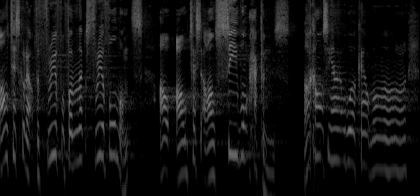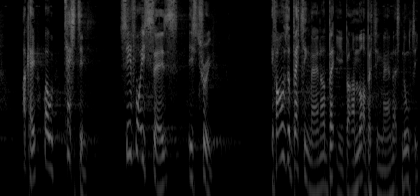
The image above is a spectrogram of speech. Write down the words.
I'll test God out for three or four, for the next three or four months. I'll, I'll test it. I'll see what happens. I can't see how it'll work out. Okay, well, test him. See if what he says is true. If I was a betting man, I'd bet you, but I'm not a betting man. That's naughty,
